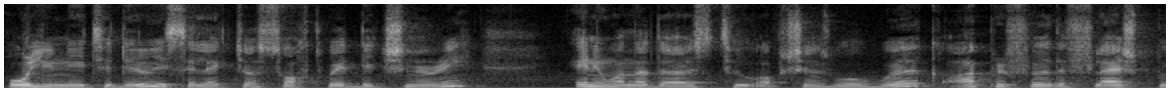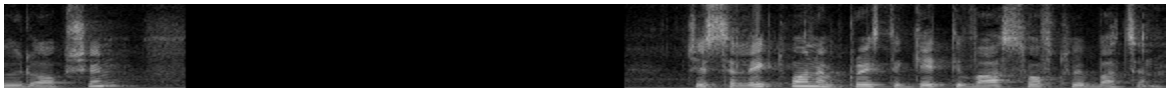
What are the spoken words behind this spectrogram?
All you need to do is select your software dictionary. Any one of those two options will work. I prefer the flash boot option just select one and press the Get Device Software button.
